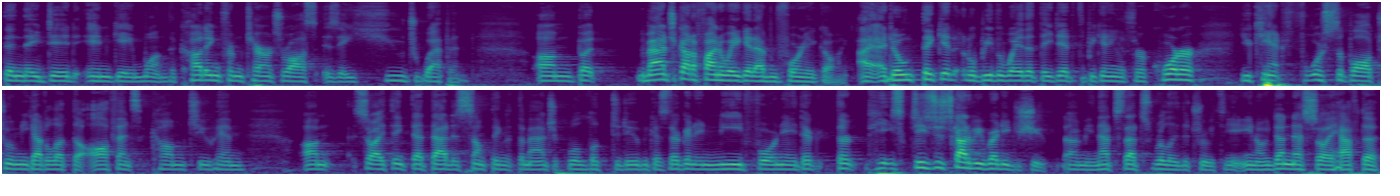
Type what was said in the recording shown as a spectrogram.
than they did in game one. The cutting from Terrence Ross is a huge weapon. Um, but the Magic got to find a way to get Evan Fournier going. I, I don't think it, will be the way that they did at the beginning of the third quarter. You can't force the ball to him. You got to let the offense come to him. Um, so I think that that is something that the Magic will look to do because they're going to need Fournier. They're, they're, he's, he's just got to be ready to shoot. I mean, that's that's really the truth. You know, he doesn't necessarily have to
